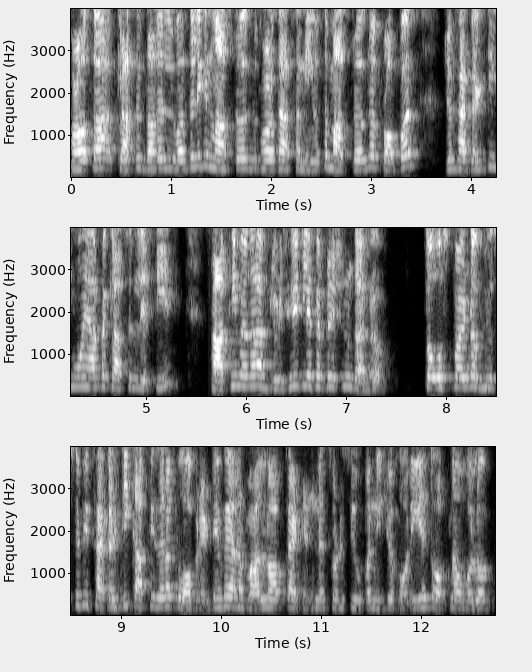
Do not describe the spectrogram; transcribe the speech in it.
थोड़ा सा क्लासेस ज़्यादा लिलवाते हैं लेकिन मास्टर्स में थोड़ा सा ऐसा नहीं होता. मास्टर्स में प्रॉपर जो फैकल्टी वो यहाँ पे क्लासेस लेती है. साथ ही में अगर आप जुडिशरी के लिए प्रिपरेशन कर रहे हो तो उस पॉइंट ऑफ़ व्यू से भी फैकल्टी काफ़ी ज़्यादा कोऑपरेटिव है. अगर मान लो आपका अटेंडेंस थोड़ी सी ऊपर नीचे हो रही है तो अपना वो लोग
